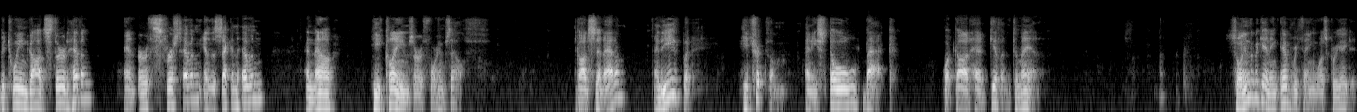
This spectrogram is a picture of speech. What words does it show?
between God's third heaven and earth's first heaven in the second heaven. And now he claims earth for himself. God sent Adam and Eve, but he tricked them and he stole back what God had given to man. So in the beginning, everything was created.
